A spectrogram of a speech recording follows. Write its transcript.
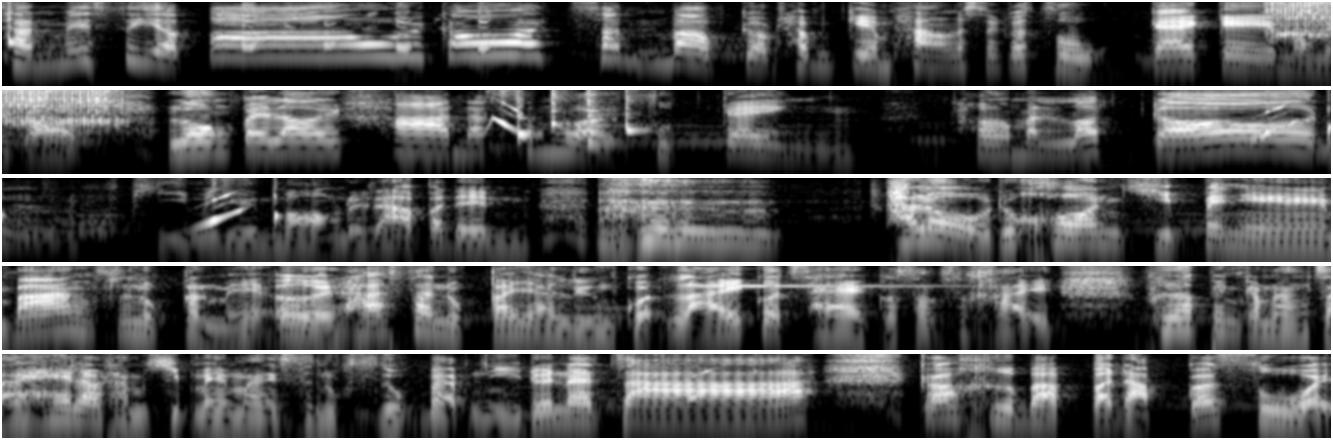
ฉันไม่เสียเปล่าโอ้ my god ฉันแบบเกือบทำเกมพังแล้วฉันก็จุกแก้เกมโอ้ my god ลงไปเลยค่ะนักสำรวจสุดเก่ง เธอมันลดเกิน ผีมายืนมองด้วยนะประเด็นฮัลโหลทุกคนคลิปเป็นยังไงบ้างสนุกกันไหมเอ่ยถ้าสนุกก็อย่าลืมกดไลค์กดแชร์กด Subscribe เพื่อเป็นกำลังใจให้เราทำคลิปใหม่ๆ สนุกๆแบบนี้ด้วยนะจ๊ะ ก็คือแบบประดับก็สวย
